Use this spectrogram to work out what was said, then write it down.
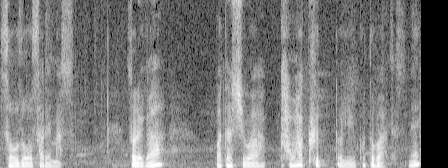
想像されます。それが私は乾くという言葉ですね。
